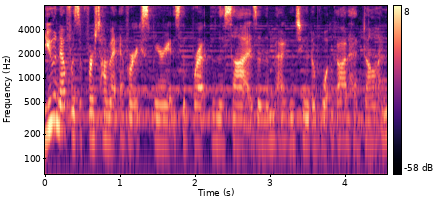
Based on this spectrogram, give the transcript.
UNF was the first time I ever experienced the breadth and the size and the magnitude of what God had done,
